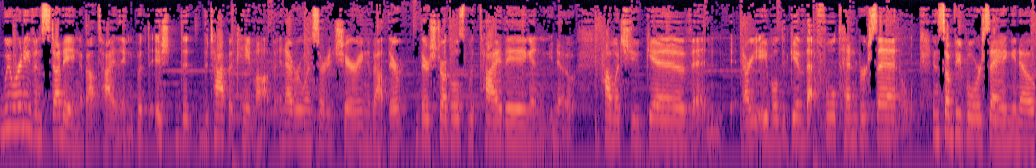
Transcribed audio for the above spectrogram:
we weren't even studying about tithing, but the, ish, the, the topic came up, and everyone started sharing about their their struggles with tithing, and you know how much you give, and are you able to give that full ten percent? And some people were saying, you know,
